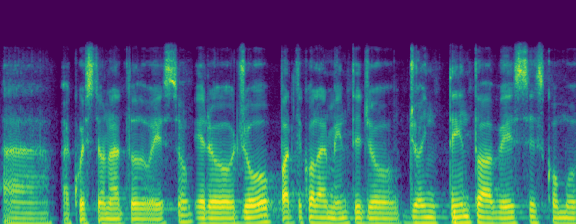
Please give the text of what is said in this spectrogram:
a, a cuestionar todo eso. Pero yo particularmente, yo, yo intento a veces como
